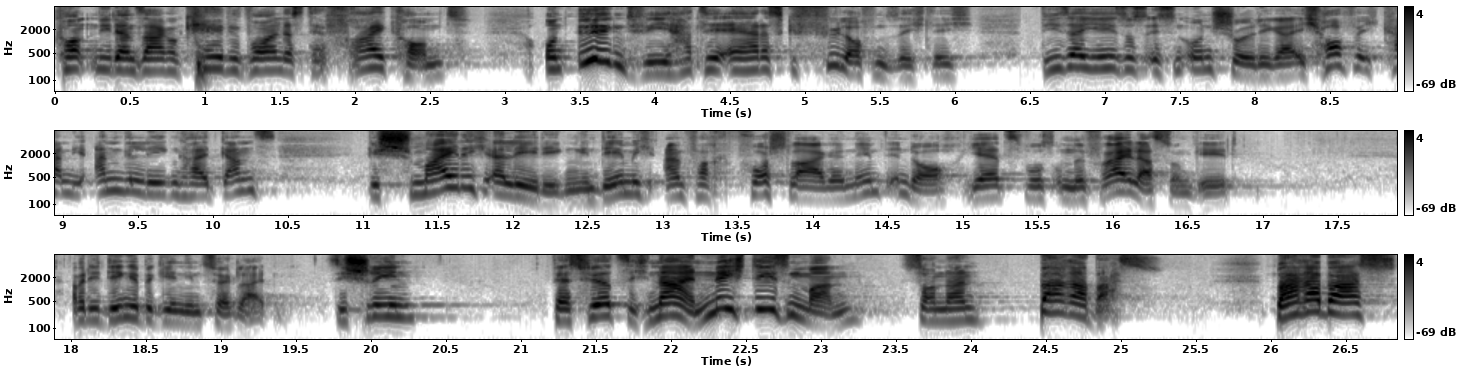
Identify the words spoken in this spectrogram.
konnten die dann sagen, okay, wir wollen, dass der freikommt. Und irgendwie hatte er das Gefühl offensichtlich, dieser Jesus ist ein Unschuldiger. Ich hoffe, ich kann die Angelegenheit ganz geschmeidig erledigen, indem ich einfach vorschlage, nehmt ihn doch jetzt, wo es um eine Freilassung geht. Aber die Dinge beginnen ihm zu ergleiten. Sie schrien, Vers 40, nein, nicht diesen Mann, sondern Barabbas. Barabbas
